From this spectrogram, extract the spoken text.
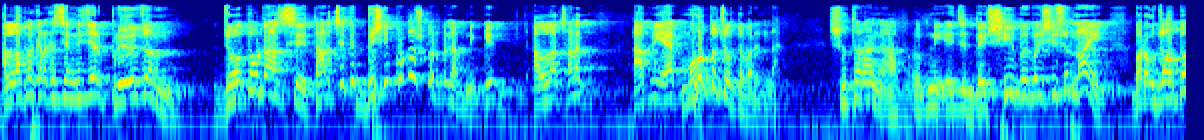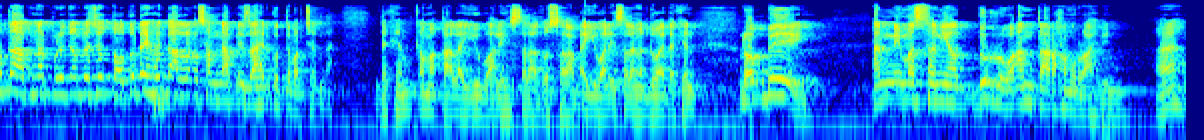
আল্লাহ পাকের কাছে নিজের প্রয়োজন যতটা আছে, তার চেয়ে বেশি প্রকাশ করবেন আপনি। আল্লাহ ছাড়া আপনি এক মুহূর্ত চলতে পারেন না। সুতরাং আপ- আপনি এই যে বেশি বেশি নয়, বরং যতটা আপনার প্রয়োজন রয়েছে, ততটাই হয়তো আল্লাহর সামনে আপনি জাহির করতে পারছেন না। দেখেন, কামা কাল আইব আলহ সালাম আইব আলহ সালামের দোয়া দেখেন, রব্বে আন্নি হ্যাঁ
